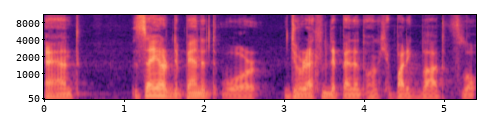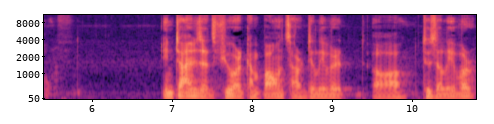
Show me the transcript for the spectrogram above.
And they are dependent or directly dependent on hepatic blood flow in times that fewer compounds are delivered uh, to the liver,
